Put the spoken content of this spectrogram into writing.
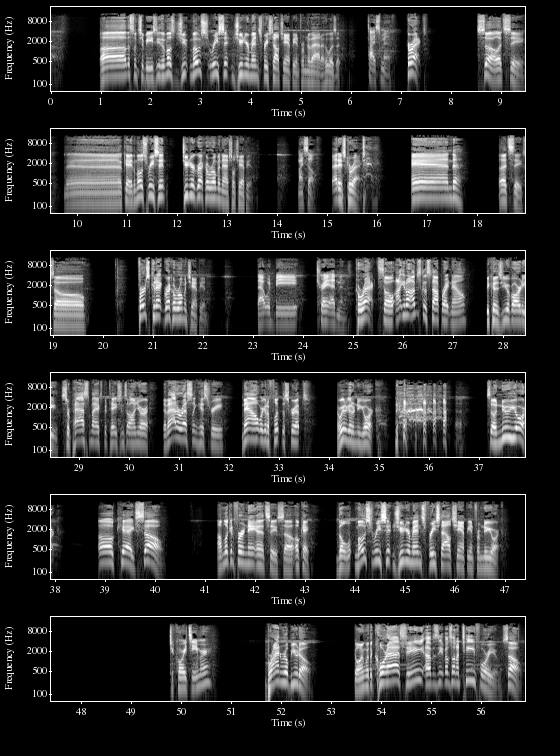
Uh, this one should be easy. The most ju- most recent junior men's freestyle champion from Nevada. Who was it? Ty Smith. Correct. So let's see. Uh, okay, the most recent junior Greco-Roman national champion. Myself. That is correct. and let's see. So first cadet Greco-Roman champion. That would be Trey Edmonds. Correct. So, I, you know, I'm just going to stop right now because you have already surpassed my expectations on your Nevada wrestling history. Now we're going to flip the script and we're going to go to New York. so, New York. Okay, so I'm looking for a name. Let's see. So, okay. The most recent junior men's freestyle champion from New York. Ja'Cory Teamer. Brian Realbuto. Going with a corner. Ah, see, I was, I was on a T for you. So,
